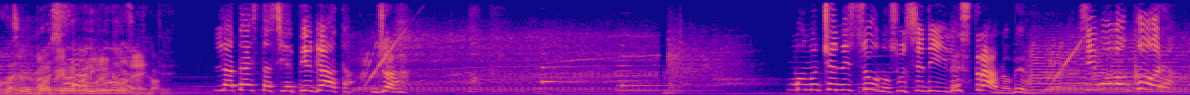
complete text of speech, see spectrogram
Può essere pericoloso. la testa si è piegata! Già! Ma non c'è nessuno sul sedile! È strano, vero? Si muove ancora!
